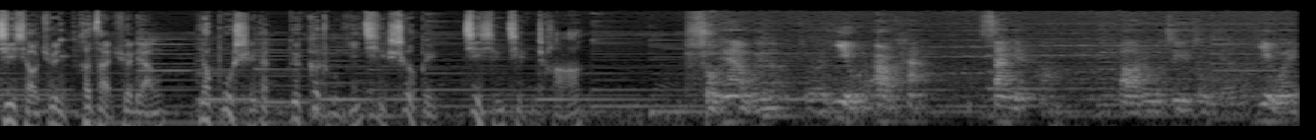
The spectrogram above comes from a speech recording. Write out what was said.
纪晓俊和载学良要不时地对各种仪器设备进行检查。首先闻的，就是一闻二看三检查，啊，这我自己总结的。一闻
